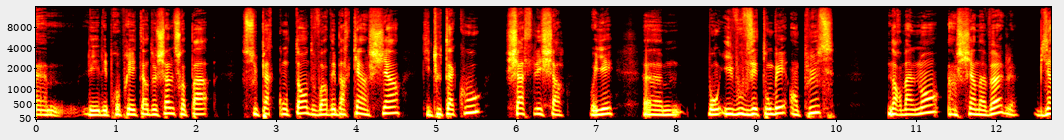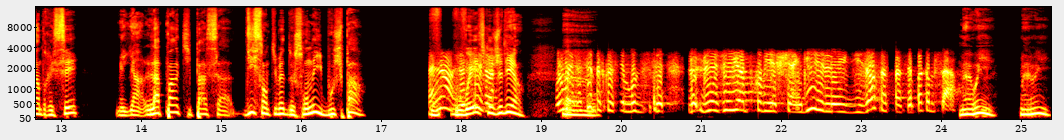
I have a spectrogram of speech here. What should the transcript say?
euh, les, les, propriétaires de chats ne soient pas super contents de voir débarquer un chien qui tout à coup chasse les chats voyez Bon, il vous faisait tomber en plus, normalement, un chien aveugle, bien dressé, mais il y a un lapin qui passe à 10 cm de son nez, il bouge pas. Ah vous, voyez ce que je veux dire? Oui, mais je euh sais parce que c'est J'ai eu un premier chien Guy, je l'ai eu 10 ans, ça se passait pas comme ça. Mais oui, mais oui.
